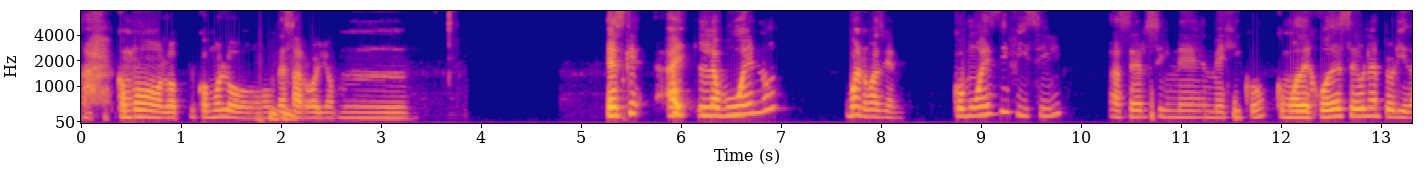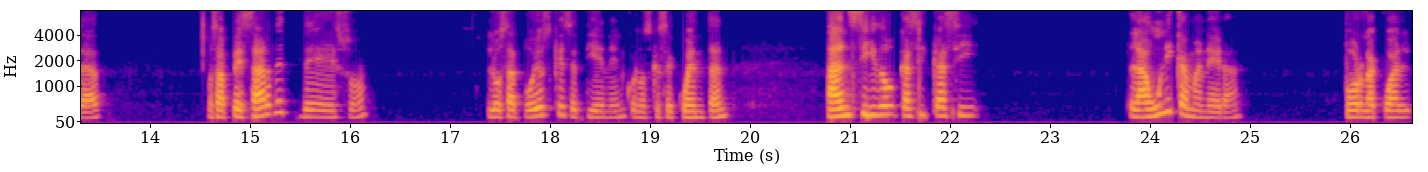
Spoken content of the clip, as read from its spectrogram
ah, ¿cómo lo, cómo lo desarrollo? Mm, es que hay lo bueno, bueno, más bien, como es difícil hacer cine en México, como dejó de ser una prioridad, o sea, a pesar de, de eso, los apoyos que se tienen, con los que se cuentan, han sido casi, casi la única manera por la cual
